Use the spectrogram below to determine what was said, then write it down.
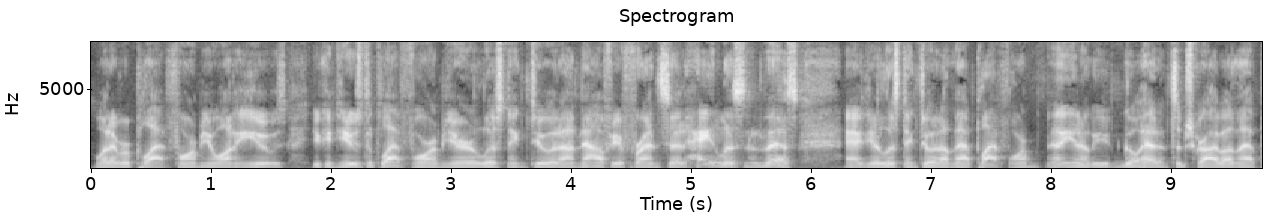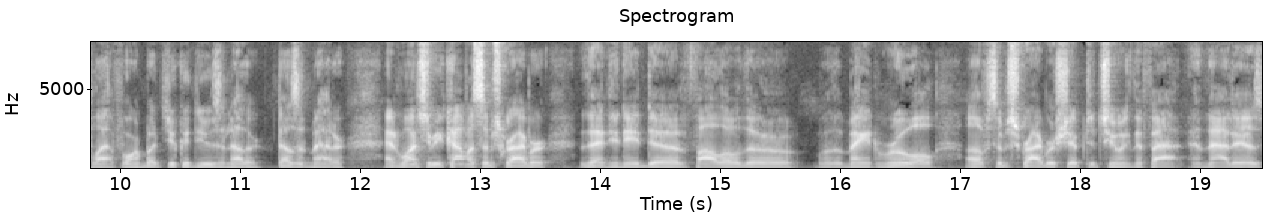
whatever platform you want to use. You can use the platform you're listening to it on now. If your friend said, "Hey, listen to this," and you're listening to it on that platform, eh, you know you can go ahead and subscribe on that platform. But you can use another; doesn't matter. And once you become a subscriber, then you need to follow the the main rule of subscribership to Chewing the Fat, and that is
